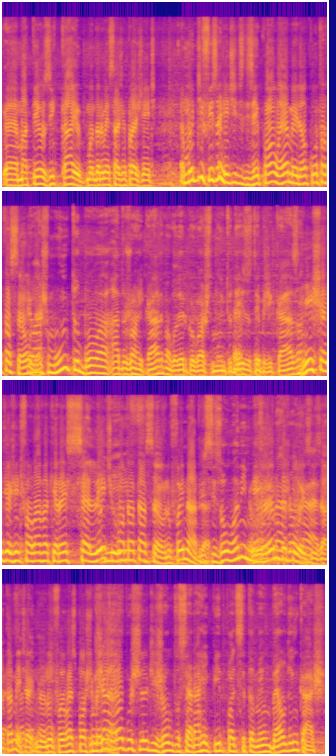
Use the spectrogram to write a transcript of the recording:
É, é, Matheus e Caio mandaram mensagem pra gente. É muito difícil a gente dizer qual é a melhor contratação. Eu né? acho muito boa a do João Ricardo, que é um goleiro que eu gosto muito desde é. os tempos de casa. Richard, a gente falava que era excelente e contratação, não foi nada. Precisou um ano e meio. Um ano depois, jogar, exatamente. Né? exatamente. Não, foi uma resposta imediata. Já é o estilo de jogo do Ceará, repito, pode ser também um belo do encaixe.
